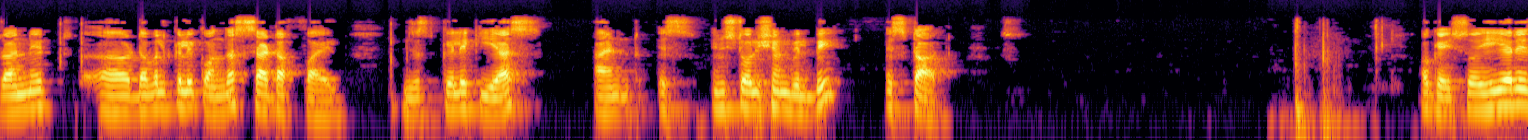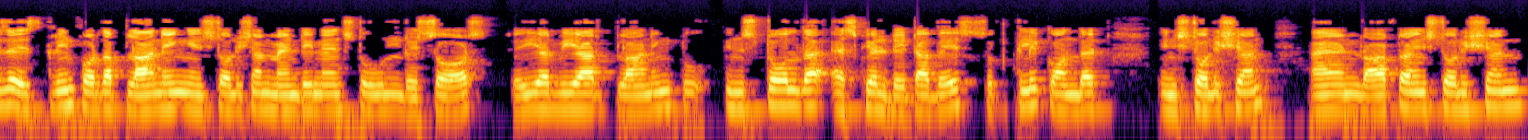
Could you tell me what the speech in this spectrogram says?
Run it uh, double click on the setup file. Just click yes and installation will be start. Okay so here is a screen for the planning installation maintenance tool resource. So here we are planning to install the sql database. So click on that installation and after installation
